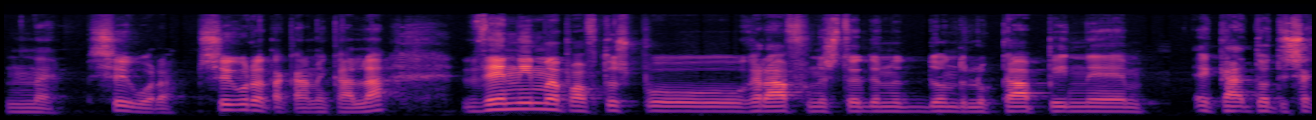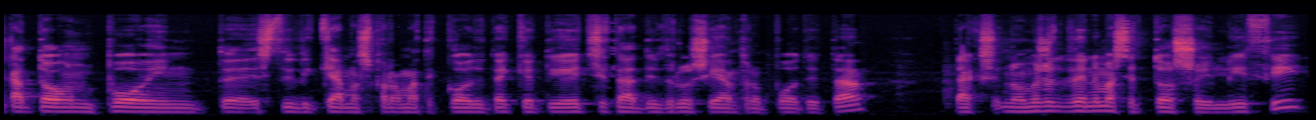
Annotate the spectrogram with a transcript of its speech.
Ναι, σίγουρα. Σίγουρα τα κάνει καλά. Δεν είμαι από αυτούς που γράφουν στο έντονο ότι Don't Look Up είναι 100% point ε, στη δικιά μας πραγματικότητα και ότι έτσι θα αντιδρούσε η ανθρωπότητα. Εντάξει, νομίζω ότι δεν είμαστε τόσο ηλίθιοι,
